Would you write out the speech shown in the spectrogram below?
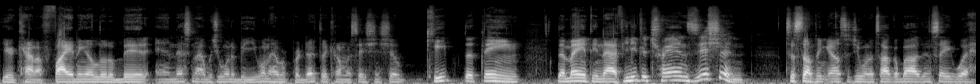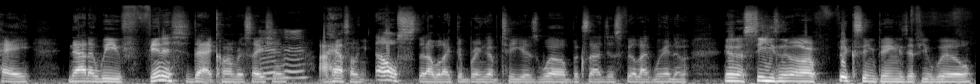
you're kind of fighting a little bit, and that's not what you want to be. You want to have a productive conversation. So keep the thing, the main thing. Now, if you need to transition to something else that you want to talk about, then say, well, hey, now that we've finished that conversation, mm-hmm. I have something else that I would like to bring up to you as well because I just feel like we're in a in a season of fixing things, if you will,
